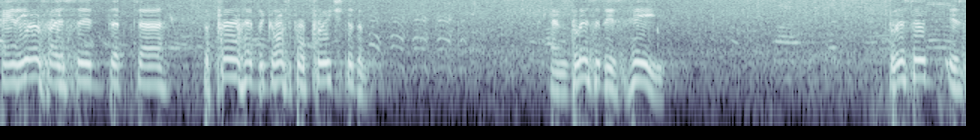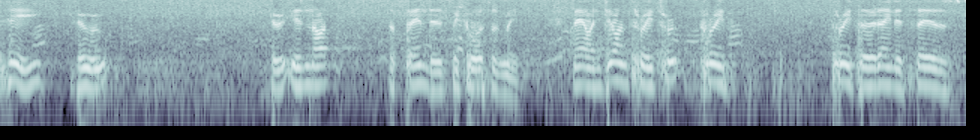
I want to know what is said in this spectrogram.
and he also said that uh, the poor had the gospel preached to them. And blessed is he. Blessed is he who who is not offended because of me. Now in John 3, 3, 3.13 it says,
